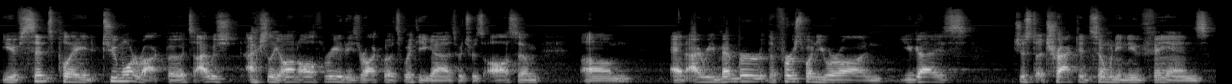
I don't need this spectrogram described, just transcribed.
you've since played two more Rock Boats. I was actually on all three of these Rock Boats with you guys, which was awesome. Um, and I remember the first one you were on, you guys just attracted so many new fans,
